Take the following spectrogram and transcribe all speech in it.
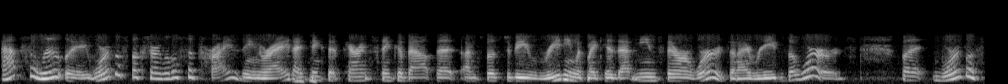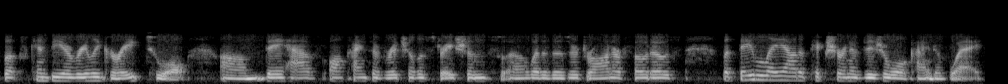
Absolutely. Wordless books are a little surprising, right? I think that parents think about that I'm supposed to be reading with my kid. That means there are words, and I read the words. But wordless books can be a really great tool. Um, they have all kinds of rich illustrations, uh, whether those are drawn or photos, but they lay out a picture in a visual kind of way.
